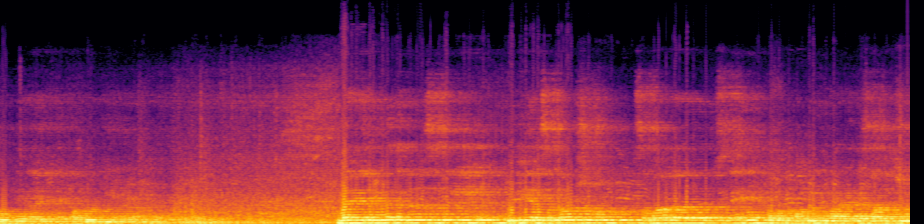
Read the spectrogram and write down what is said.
തോന്നിയതായി പങ്കുവയ്ക്കുകയാണ് എന്നാൽ ഇന്നത്തെ ദിവസത്തിൽ വലിയ സന്തോഷവും സമാധാനവും സ്നേഹവും നമുക്ക് പങ്കുവയ്ക്കുവാനായിട്ട് സാധിച്ചു.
